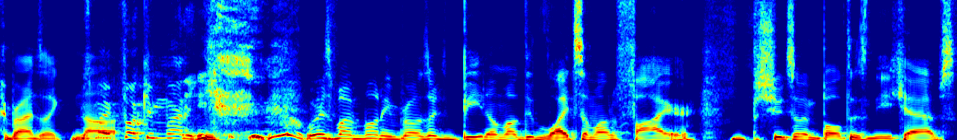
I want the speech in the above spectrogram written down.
And Brian's like, no. Where's My fucking money. Where's my money, bro? Starts beating him up, dude. Lights him on fire, shoots him in both his kneecaps.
